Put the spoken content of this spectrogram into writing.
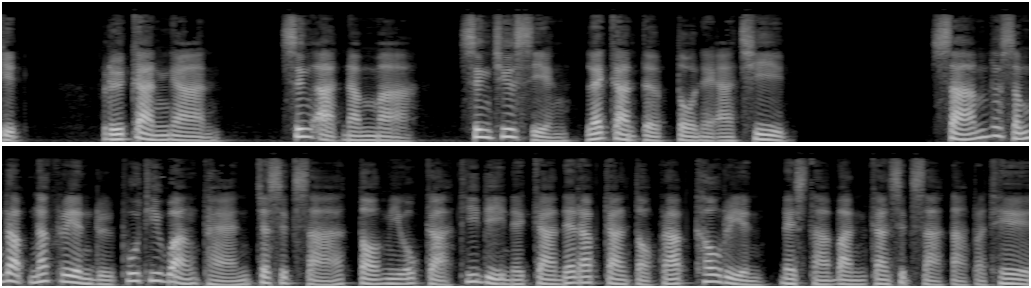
กิจ หรือการงาน ซึ่งอาจนำมา ซึ่งชื่อเสียงและการเติบโตในอาชีพ 3. สำหรับนักเรียนหรือผู้ที่วางแผนจะศึกษาต่อมีโอกาสที่ดีในการได้รับการตอบรับเข้าเรียนในสถาบันการศึกษาต่างประเทศ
